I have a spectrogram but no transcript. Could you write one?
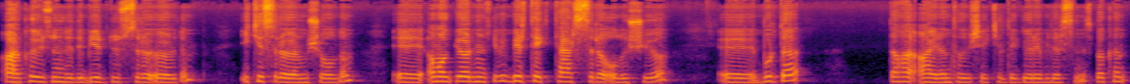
arka yüzünde de bir düz sıra ördüm. İki sıra örmüş oldum. Ee, ama gördüğünüz gibi bir tek ters sıra oluşuyor. Ee, burada daha ayrıntılı bir şekilde görebilirsiniz. Bakın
